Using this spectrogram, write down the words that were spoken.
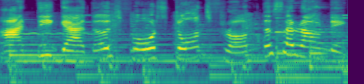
Aarti gathers four stones from the surrounding.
